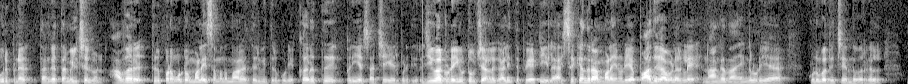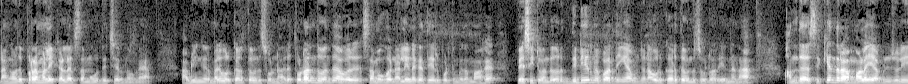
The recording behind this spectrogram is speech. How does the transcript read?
உறுப்பினர் தங்க தமிழ்ச்செல்வன் அவர் திருப்பரங்குன்றம் மலை சம்பந்தமாக தெரிவித்திருக்கக்கூடிய கருத்து பெரிய சர்ச்சையை ஏற்படுத்தியிருக்கு. ஜீவா யூடியூப் சேனலுக்கு அளித்த பேட்டியில் சிக்கந்தரா மலையினுடைய பாதுகாவலர்களே நாங்கள் தான் எங்களுடைய குடும்பத்தைச் சேர்ந்தவர்கள். நாங்கள் வந்து பிரமலை கல்லர் சமூகத்தைச் சேர்ந்தவங்க. அப்படிங்கிற மாதிரி ஒரு கருத்தை வந்து சொன்னார். தொடர்ந்து வந்து அவர் சமூக நல்லிணக்கத்தை ஏற்படுத்தும் விதமாக பேசிட்டு வந்தவர் திடீர்னு பார்த்தீங்க அப்படின்னு சொன்னால் ஒரு கருத்தை வந்து சொல்கிறார் என்னென்னா அந்த சிக்கந்தரா மலை அப்படின்னு சொல்லி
